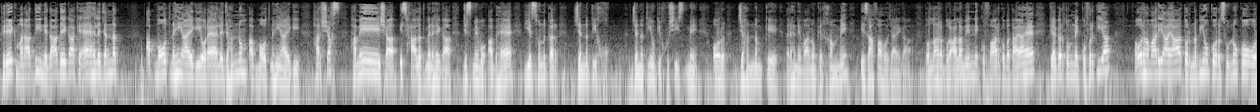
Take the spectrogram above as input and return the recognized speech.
پھر ایک منادی ندا دے گا کہ اے اہل جنت اب موت نہیں آئے گی اور اے اہل جہنم، اب موت نہیں آئے گی۔ ہر شخص ہمیشہ اس حالت میں رہے گا جس میں وہ اب ہے۔ یہ سن کر جنتی جنتیوں کی خوشی میں اور جہنم کے رہنے والوں کے غم میں اضافہ ہو جائے گا۔ تو اللہ رب العالمین نے کفار کو بتایا ہے کہ اگر تم نے کفر کیا اور ہماری آیات اور نبیوں کو، رسولوں کو اور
